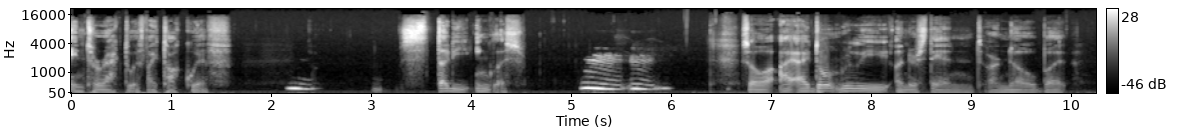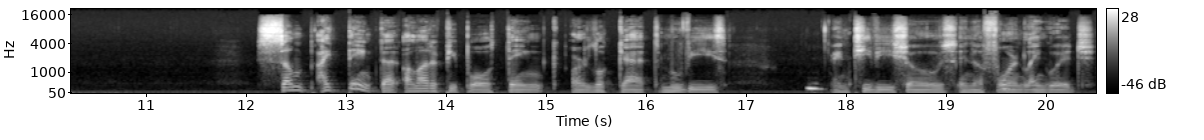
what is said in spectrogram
interact with, I talk with, hmm. study English. Mm-hmm. So I, I don't really understand or know, but some I think that a lot of people think or look at movies mm-hmm. and TV shows in a foreign mm-hmm. language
